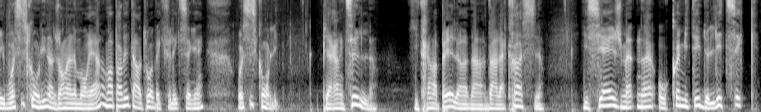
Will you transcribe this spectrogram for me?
Et voici ce qu'on lit dans le Journal de Montréal. On va en parler tantôt avec Félix Seguin. Voici ce qu'on lit. Pierre Anctil, qui trempait dans, la crosse, il siège maintenant au comité de l'éthique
